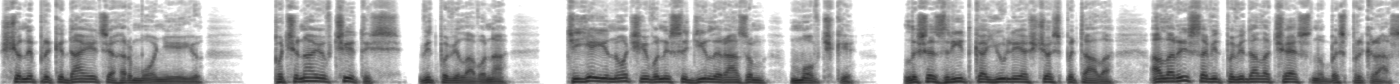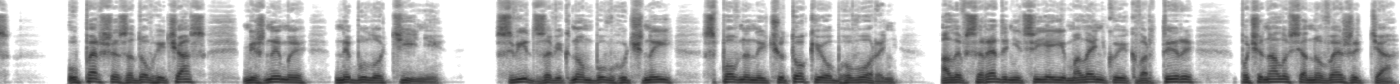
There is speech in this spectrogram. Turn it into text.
що не прикидається гармонією. Починаю вчитись, відповіла вона. Тієї ночі вони сиділи разом мовчки. Лише зрідка Юлія щось питала, а Лариса відповідала чесно, без прикрас. Уперше за довгий час між ними не було тіні. Світ за вікном був гучний, сповнений чуток і обговорень, але всередині цієї маленької квартири починалося нове життя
